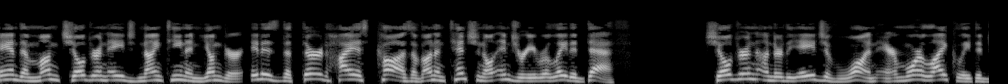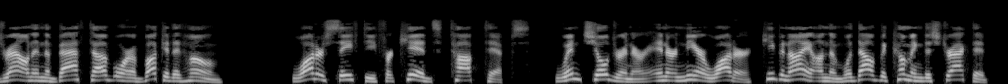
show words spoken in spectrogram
And among children aged 19 and younger, it is the third highest cause of unintentional injury related death. Children under the age of 1 are more likely to drown in the bathtub or a bucket at home. Water safety for kids, top tips. When children are in or near water, keep an eye on them without becoming distracted.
